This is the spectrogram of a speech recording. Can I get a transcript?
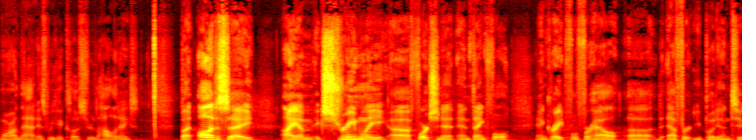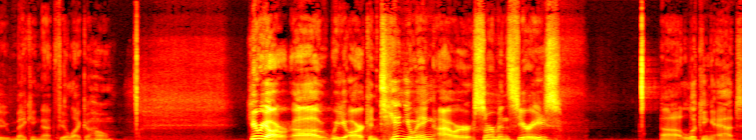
more on that as we get closer to the holidays. But all I to say, I am extremely uh, fortunate and thankful and grateful for how uh, the effort you put into making that feel like a home. Here we are. Uh, we are continuing our sermon series uh, looking at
